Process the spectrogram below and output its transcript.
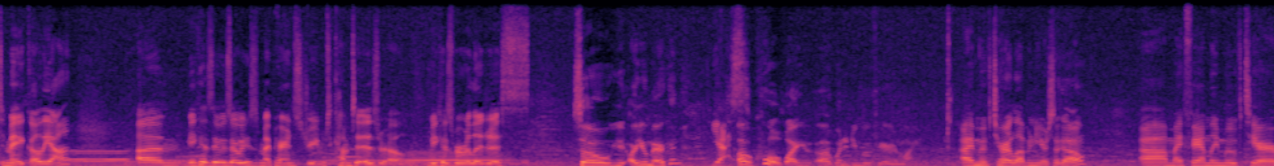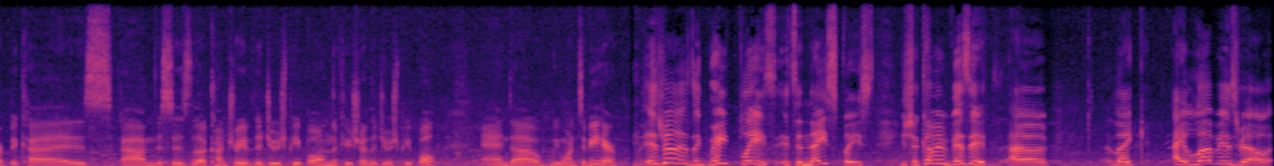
to make Aliyah um, because it was always my parents' dream to come to Israel because we're religious. So, are you American? Yes. Oh, cool. Why? You, uh, when did you move here and why? I moved here 11 years ago. Uh, my family moved here because um, this is the country of the Jewish people and the future of the Jewish people, and uh, we want to be here. Israel is a great place. It's a nice place. You should come and visit. Uh, like, I love Israel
